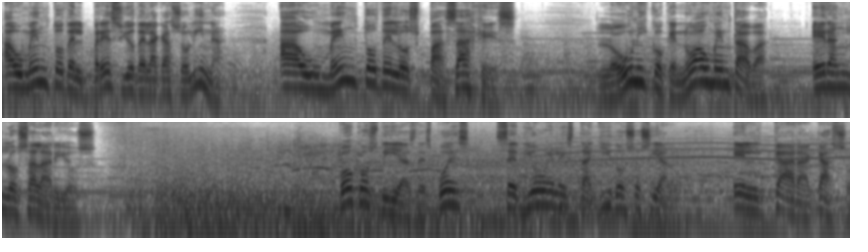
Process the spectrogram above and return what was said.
aumento del precio de la gasolina, aumento de los pasajes. Lo único que no aumentaba eran los salarios. Pocos días después se dio el estallido social, el Caracazo,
